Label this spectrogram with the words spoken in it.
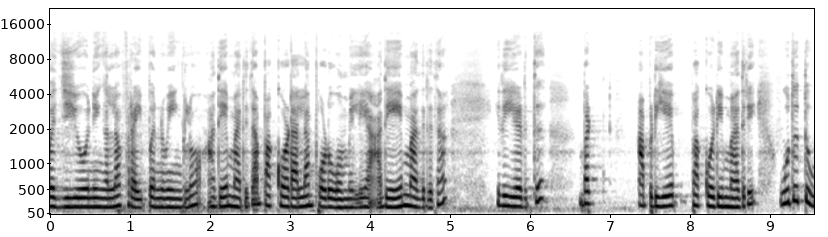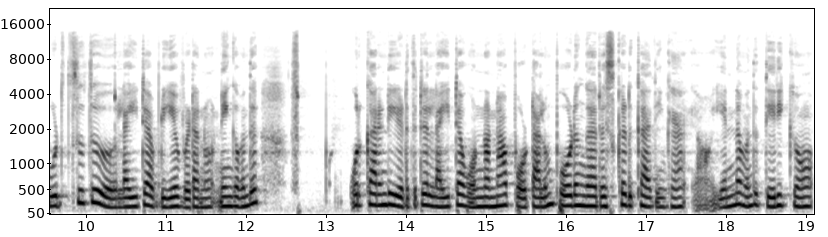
பஜ்ஜியோ நீங்கள்லாம் ஃப்ரை பண்ணுவீங்களோ அதே மாதிரி தான் பக்கோடாலாம் போடுவோம் இல்லையா? அதே மாதிரி தான் இதை எடுத்து பட் அப்படியே பக்கோடி மாதிரி உதுத்து உதுத்து லைட்டாக அப்படியே விடணும். நீங்கள் வந்து ஒரு கரண்டி எடுத்துகிட்டு லைட்டாக ஒன்றொன்னா போட்டாலும் போடுங்க ரிஸ்க் எடுக்காதீங்க. எண்ணெய் வந்து தெரிக்கும்.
